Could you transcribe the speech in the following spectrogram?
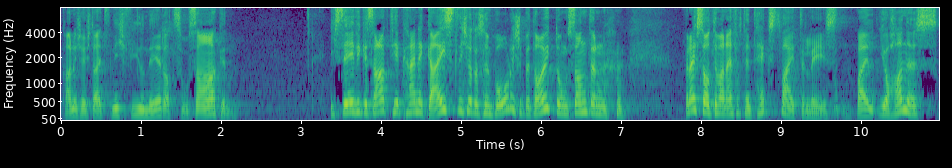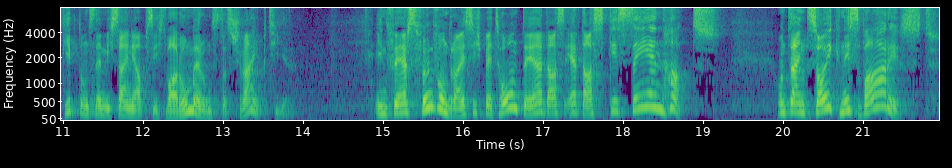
kann ich euch da jetzt nicht viel mehr dazu sagen. Ich sehe, wie gesagt, hier keine geistliche oder symbolische Bedeutung, sondern vielleicht sollte man einfach den Text weiterlesen, weil Johannes gibt uns nämlich seine Absicht, warum er uns das schreibt hier. In Vers 35 betont er, dass er das gesehen hat und sein Zeugnis wahr ist.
